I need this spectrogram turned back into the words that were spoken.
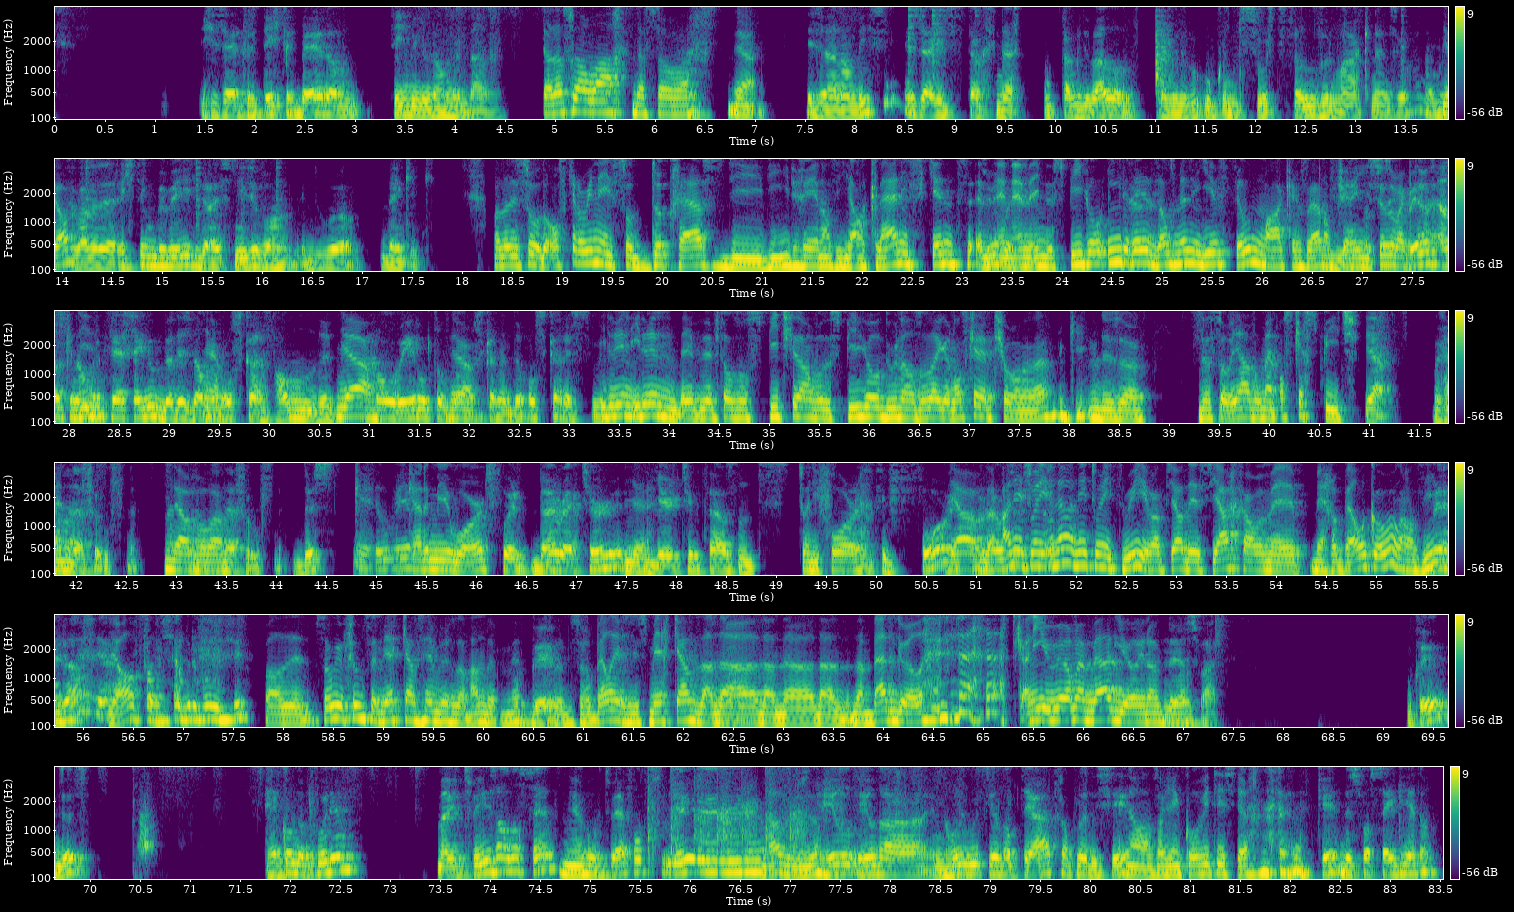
je bent er dichterbij dan 10 miljoen andere Belgen. Ja, dat is wel waar. Dat is wel waar. Ja. Is dat een ambitie? Is dat iets toch naar... Want daar moeten we wel, daar moeten we ook een soort film voor maken en zo. Dan moeten Ja. we wel in een richting bewegen. Dat is niet zo van, ik doe, eh, denk ik. Maar dat is zo, de Oscar winnen is zo de prijs die, die iedereen als hij al klein is kent. En, en, in de spiegel, iedereen, zelfs mensen die geen filmmaker zijn of regisseurs of acteurs. Ja, elke die- andere prijs je ook, dat is dan Ja. de Oscar van de, de voetbalwereld of de. Oscar. De Oscar is. Iedereen, iedereen heeft- al zo'n speech gedaan voor de spiegel, doen alsof je een Oscar hebt gewonnen. Hè? Dus, eh, dus zo, ja, voor mijn Oscar-speech. Ja, we gaan En, het eh, even oefenen. Ja, voilà. even oefenen. Dus. Academy Award for Director in the year 2024. 24. Ja, ah, nee, is 20, dat? nee, nee, 23. Want ja, dit jaar gaan we met, met Rebel komen. We gaan zien. Ben je wel? Ja, Ja, het- kanshebber volgens je? Wel, eh, sommige films zijn meer kanshebbers dan andere. Hè. Oké. Dus, eh, dus Rebel heeft dus meer kans dan, dan, dan, eh, dan, dan Bad Girl. het kan niet gebeuren met Bad Girl. in elk Nee, geval. dat is waar. Oké, dus. Hij komt op het podium. Met u twee zal dat zijn, Ja. ongetwijfeld. Ja, sowieso. heel, heel dat, in Hollywood, heel dat theater applaudisseert. Ja, als er geen covid is, ja. Oké, dus wat zei jij dan?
